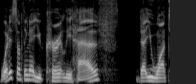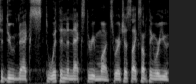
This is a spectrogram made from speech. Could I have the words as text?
what is something that you currently have that you want to do next within the next three months? Where it's just like something where you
